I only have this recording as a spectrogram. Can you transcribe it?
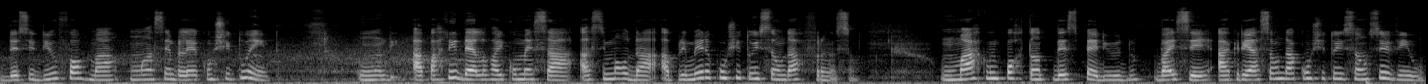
decidiu formar uma Assembleia Constituinte, onde, a partir dela, vai começar a se moldar a primeira Constituição da França um marco importante desse período vai ser a criação da Constituição Civil,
